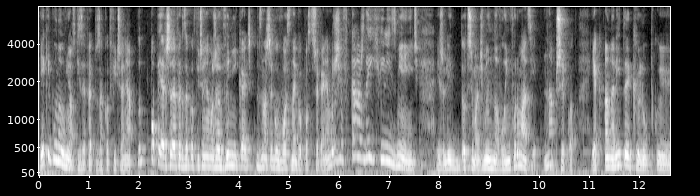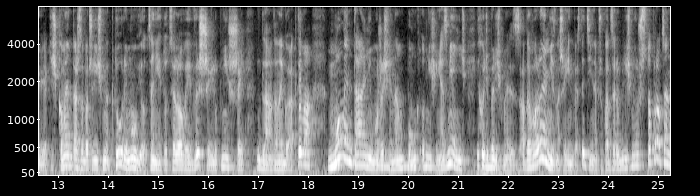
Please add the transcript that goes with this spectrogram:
Jakie płyną wnioski z efektu zakotwiczenia? No, po pierwsze, efekt zakotwiczenia może wynikać z naszego własnego postrzegania. Może się w każdej chwili zmienić, jeżeli otrzymaliśmy nową informację. Na przykład, jak analityk lub y, jakiś komentarz zobaczyliśmy, który mówi o cenie docelowej wyższej lub niższej dla danego aktywa, momentalnie może się nam punkt odniesienia zmienić. I choć byliśmy zadowoleni z naszej inwestycji, na przykład zarobiliśmy już 100%,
